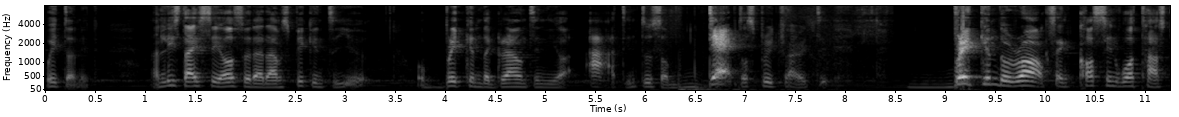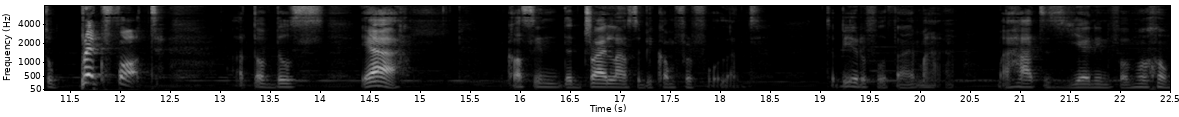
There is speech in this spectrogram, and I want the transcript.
Wait on it. At least I say also that I'm speaking to you or breaking the ground in your heart into some depth of spirituality breaking the rocks and causing waters to break forth out of those, yeah, causing the dry lands to become fruitful. And it's a beautiful time. My, my heart is yearning for more,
